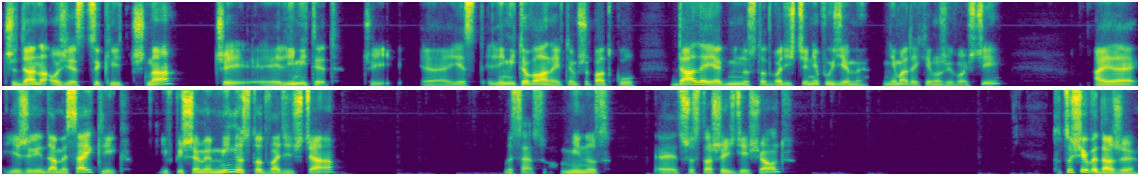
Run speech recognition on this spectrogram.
czy dana oś jest cykliczna, czy e, limited, czyli e, jest limitowana i w tym przypadku dalej jak minus 120 nie pójdziemy, nie ma takiej możliwości, ale jeżeli damy cyclic i wpiszemy minus 120, bez sensu, minus e, 360, to co się wydarzy,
